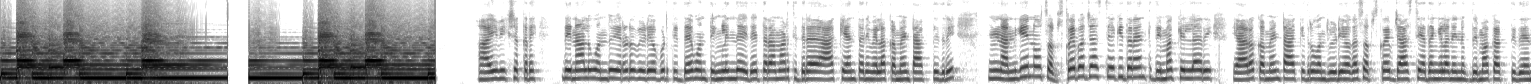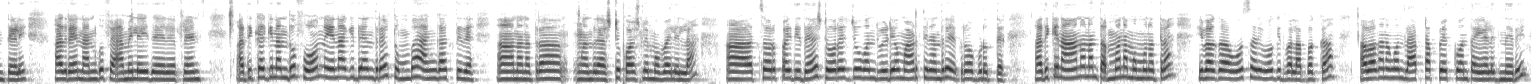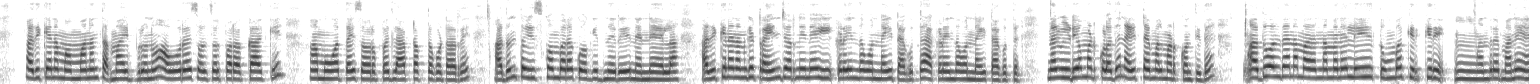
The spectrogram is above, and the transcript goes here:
Thank you. ವೀಕ್ಷಕರೇ, ದಿನಾಲು ಒಂದು, ಎರಡು ವಿಡಿಯೋ ಬಿಡ್ತಿದ್ದೆ, ಒಂದು ತಿಂಗಳಿಂದ ಇದೇ ಥರ ಮಾಡ್ತಿದ್ರೆ ಯಾಕೆ ಅಂತ ನೀವೆಲ್ಲ ಕಮೆಂಟ್ ಹಾಕ್ತಿದ್ರಿ. ನನಗೇನು ಸಬ್ಸ್ಕ್ರೈಬರ್ ಜಾಸ್ತಿ ಆಗಿದ್ದಾರೆ ಅಂತ ದಿಮಾಕಿಲ್ಲ ರೀ. ಯಾರೋ ಕಮೆಂಟ್ ಹಾಕಿದ್ರು ಒಂದು ವಿಡಿಯೋಗೆ ಸಬ್ಸ್ಕ್ರೈಬ್ ಜಾಸ್ತಿ ಆದಂಗೆಲ್ಲ ನಿನಗೆ ದಿಮಾಕ್ ಆಗ್ತಿದೆ ಅಂತೇಳಿ. ಆದರೆ ನನಗೂ ಫ್ಯಾಮಿಲಿ ಇದೆ ಫ್ರೆಂಡ್ಸ್ ಅದಕ್ಕಾಗಿ ನಂದು ಫೋನ್ ಏನಾಗಿದೆ ಅಂದರೆ ತುಂಬ ಆಗ್ತಿದೆ. ನನ್ನ ಹತ್ರ ಅಂದರೆ ಅಷ್ಟು ಕಾಸ್ಟ್ಲಿ ಮೊಬೈಲ್ ಇಲ್ಲ. ಹತ್ತು ಸಾವಿರ ರೂಪಾಯಿದಿದೆ ಸ್ಟೋರೇಜು ಒಂದು ವಿಡಿಯೋ ಮಾಡ್ತೀನಿ ಅಂದರೆ ಎಗ್ರೋಗ್ಬಿಡುತ್ತೆ ಅದಕ್ಕೆ ನಾನು ನನ್ನ ತಮ್ಮ ನಮ್ಮ ಅಮ್ಮನ ಹತ್ರ ಇವಾಗ ಹೋದ್ ಸರಿ ಹೋಗಿದ್ವಲ್ಲ ಹಬ್ಬಕ್ಕೆ. ಅವಾಗ ನನಗೊಂದು ಲ್ಯಾಪ್ಟಾಪ್ ಬೇಕು ಅಂತ ಹೇಳಿದ್ನಿ ರೀ. ಅದಕ್ಕೆ ನಮ್ಮ ಅಮ್ಮ ನನ್ನ ತಮ್ಮ ಇಬ್ಬರು ಅವರೇ ಸ್ವಲ್ಪ ಸ್ವಲ್ಪ ರೊಕ್ಕ ಹಾಕಿ ಮೂವತ್ತೈದು ಸಾವಿರ ರೂಪಾಯಿ ಲ್ಯಾಪ್ಟಾಪ್ ತಗೊಟ್ಟಾರ್ರಿ ಅದನ್ನು ತೆಗಿಸ್ಕೊಂಬರಕ್ಕೆ ಹೋಗಿದ್ನಿ ರೀ ನೆನ್ನೆ ಎಲ್ಲ. ಅದಕ್ಕೆ ನನಗೆ ಟ್ರೈನ್ ಜರ್ನಿನೇ ಈ ಕಡೆಯಿಂದ ಒಂದು ನೈಟ್ ಆಗುತ್ತೆ, ಆ ಕಡೆಯಿಂದ ಒಂದು ನೈಟ್ ಆಗುತ್ತೆ. ನಾನು ವಿಡಿಯೋ ಮಾಡ್ಕೊಳ್ಳೋದೇ ನೈಟ್ ಟೈಮಲ್ಲಿ ಮಾಡ್ಕೊತಿದ್ದೆ. ಅದು ಅಲ್ಲದೆ ನಮ್ಮ ನಮ್ಮ ಮನೇಲಿ ತುಂಬ ಕಿರಿಕಿರಿ ಅಂದರೆ ಮನೆ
